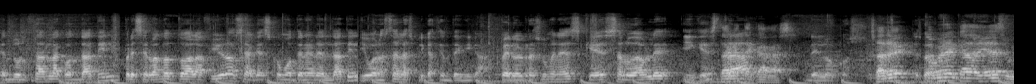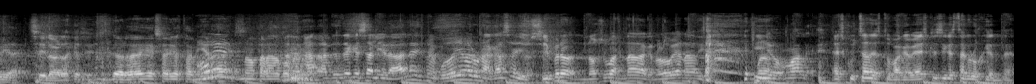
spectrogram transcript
endulzarla con dátil, preservando toda la fibra, o sea que es como tener el dátil. Y bueno, esta es la explicación técnica. Pero el resumen es que es saludable y que está, que te cagas. de locos. Tarek Es verdad. come cada día de su vida. Sí, la verdad es que sí. De verdad que salió esta mierda, no ha parado comer nada. Antes de que saliera Alex, ¿me puedo llevar una casa? Y yo, sí, pero no subas nada, que no lo vea nadie. Y yo, vale. Escuchad esto para que veáis que sí que está crujiente.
